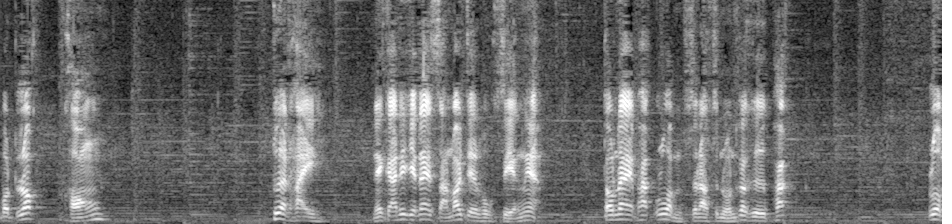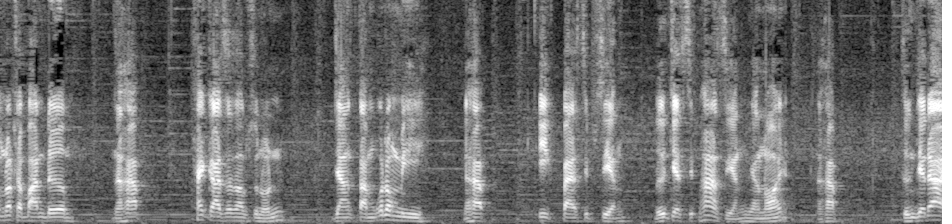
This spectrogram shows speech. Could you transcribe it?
ปลดล็อกของ เพื่อไทยในการที่จะได้376เสียงเนี่ยต้องได้พักร่วมสนับสนุนก็คือพักร่วมรัฐบาลเดิมนะครับ ให้การสนับสนุนอย่างต่ำก็ต้องมีนะครับอีก 80 เสียงหรือ 75 เสียงอย่างน้อยนะครับ ถึงจะได้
